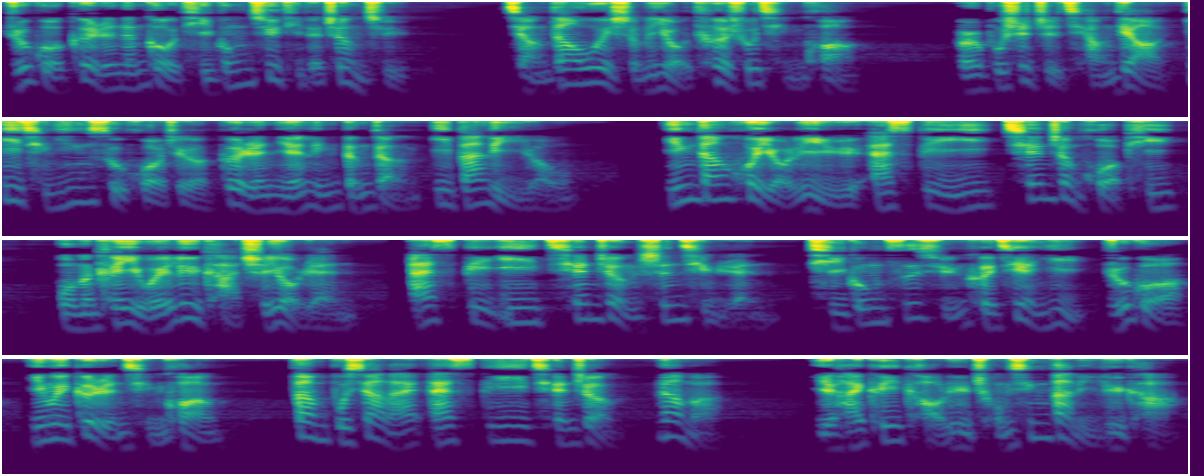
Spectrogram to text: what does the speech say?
如果个人能够提供具体的证据，讲到为什么有特殊情况，而不是只强调疫情因素或者个人年龄等等一般理由，应当会有利于 SB 一签证获批。我们可以为绿卡持有人。SB 一签证申请人提供咨询和建议。如果因为个人情况办不下来 SB 一签证，那么也还可以考虑重新办理绿卡。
